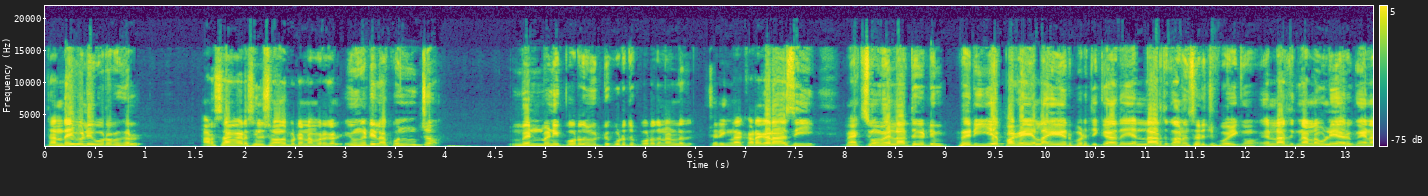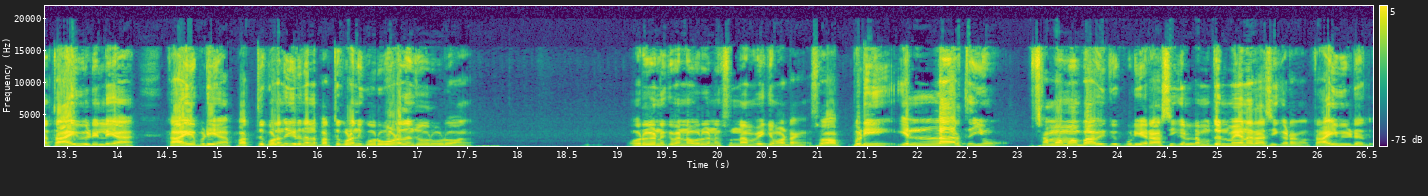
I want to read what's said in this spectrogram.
தந்தை வழி உறவுகள் அரசாங்க அரசியல் சம்மந்தப்பட்ட நபர்கள் இவங்ககிட்டலாம் கொஞ்சம் வெண்மணி போகிறதும் விட்டு கொடுத்து போகிறதும் நல்லது. சரிங்களா? கடகராசி மேக்ஸிமம் எல்லாத்துக்கிட்டையும் பெரிய பகையெல்லாம் ஏற்படுத்திக்காது. எல்லாத்துக்கும் அனுசரித்து போய்க்கும். எல்லாத்துக்கும் நல்ல வழியாக இருக்கும். ஏன்னா தாய் வீடு இல்லையா? தாய் எப்படியா? பத்து குழந்தைக்கு இருந்தாலும் பத்து குழந்தைக்கு ஒரு ஓட தான் சோறு விடுவாங்க ஒரு கண்ணுக்கு வேணா ஒரு கண்ணுக்கு சுண்ணாமல் வைக்க மாட்டாங்க. ஸோ அப்படி எல்லாத்தையும் சமமாக பாவிக்கக்கூடிய ராசிகளில் முதன்மையான ராசி கடகம். தாய் வீடு அது.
